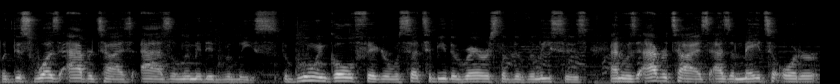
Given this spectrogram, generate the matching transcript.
but this was advertised as a limited release. The blue and gold figure was said to be the rarest of the releases and was advertised as a made to order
